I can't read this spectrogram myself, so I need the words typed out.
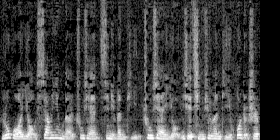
如果有相应的出现心理问题，出现有一些情绪问题，或者是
